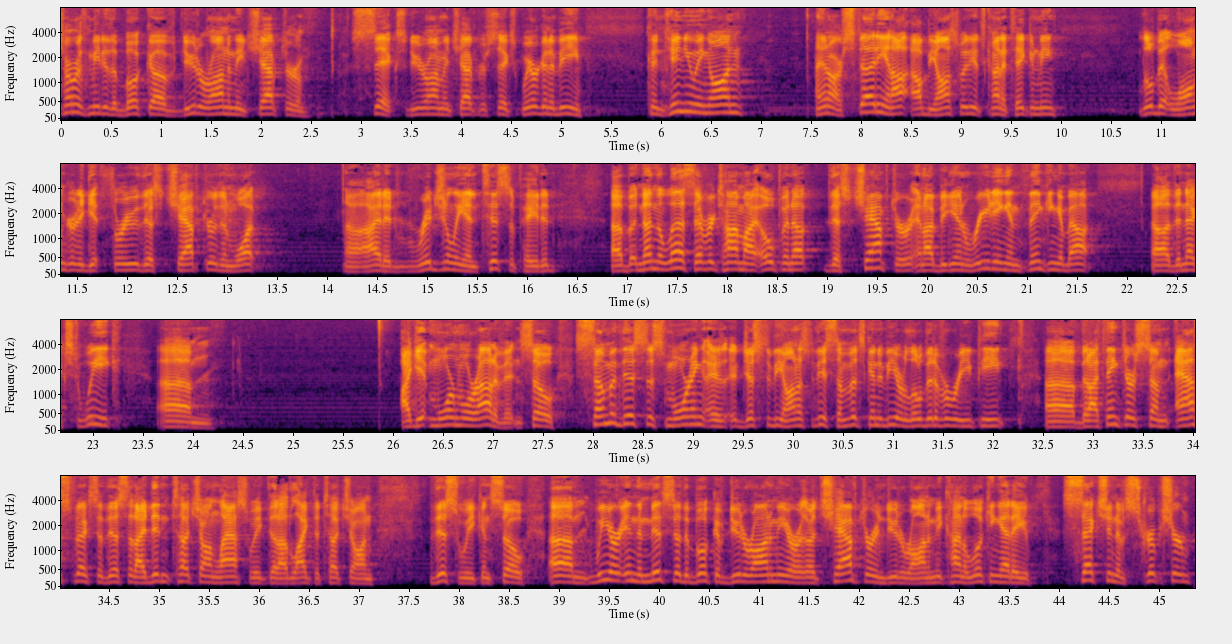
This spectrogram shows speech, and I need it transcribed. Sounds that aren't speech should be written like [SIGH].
turn with me to the book of Deuteronomy, chapter 6. Deuteronomy, chapter 6. We're going to be continuing on in our study, and I'll, I'll be honest with you, it's kind of taken me a little bit longer to get through this chapter than what uh, I had originally anticipated. Uh, but nonetheless, every time I open up this chapter and I begin reading and thinking about uh, the next week, um, I get more and more out of it. And so, some of this this morning, uh, just to be honest with you, some of it's going to be a little bit of a repeat. Uh, but I think there's some aspects of this that I didn't touch on last week that I'd like to touch on this week. And so, um, we are in the midst of the book of Deuteronomy, or a chapter in Deuteronomy, kind of looking at a section of scripture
